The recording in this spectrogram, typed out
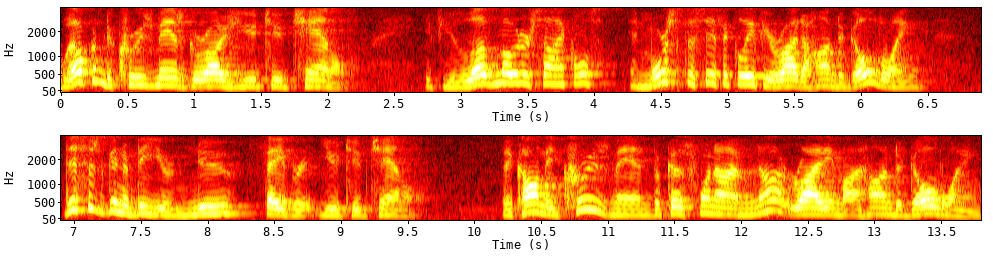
Welcome to Cruiseman's Garage YouTube channel. If you love motorcycles, and more specifically if you ride a Honda Goldwing, this is going to be your new favorite YouTube channel. They call me Cruiseman because when I'm not riding my Honda Goldwing,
